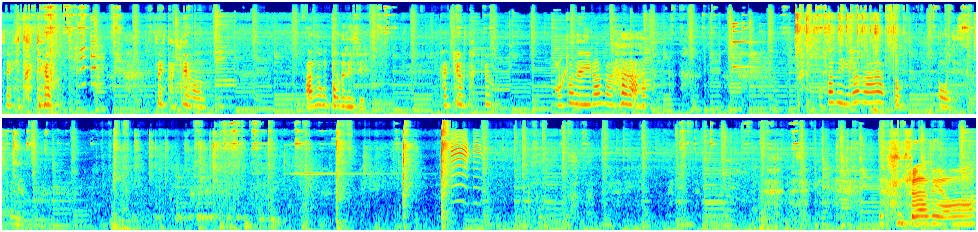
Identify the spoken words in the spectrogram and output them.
저기 다 깨워. 저기 다 깨워. 아는 오빠들이지. 다 깨워, 다 깨워. 오빠들 일어나. 오빠들 일어나. 또, 또 어딨어, 한 명. 일어나세요.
